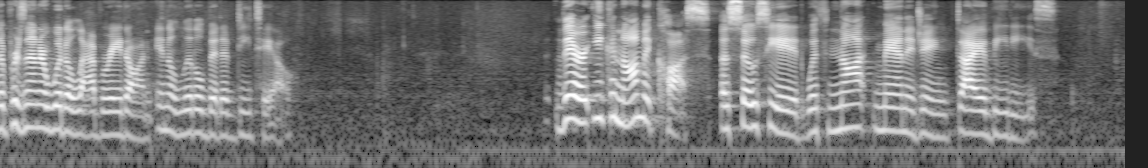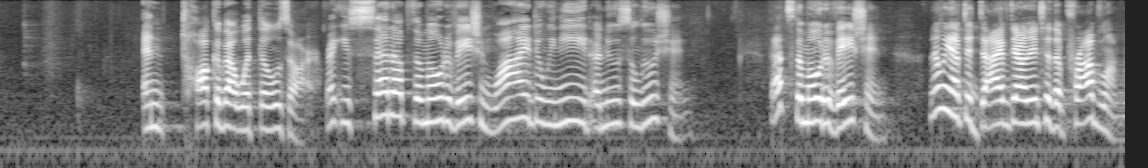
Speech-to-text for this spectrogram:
the presenter would elaborate on in a little bit of detail. There are economic costs associated with not managing diabetes and talk about what those are, right? You set up the motivation. Why do we need a new solution? That's the motivation. Then we have to dive down into the problem.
